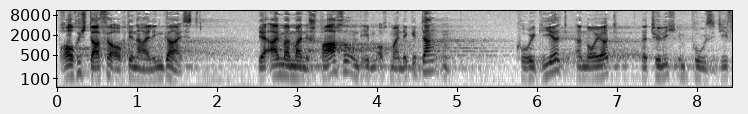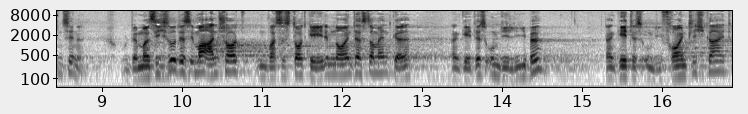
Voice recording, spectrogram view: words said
brauche ich dafür auch den Heiligen Geist, der einmal meine Sprache und eben auch meine Gedanken korrigiert, erneuert, natürlich im positiven Sinne. Und wenn man sich so das immer anschaut, um was es dort geht im Neuen Testament, gell, dann geht es um die Liebe, dann geht es um die Freundlichkeit,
